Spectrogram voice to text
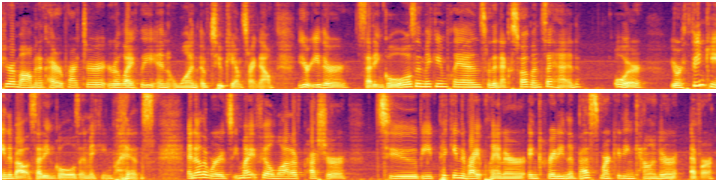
If you're a mom and a chiropractor, you're likely in one of two camps right now. You're either setting goals and making plans for the next 12 months ahead, or you're thinking about setting goals and making plans. In other words, you might feel a lot of pressure to be picking the right planner and creating the best marketing calendar ever.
